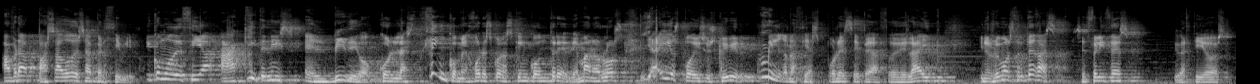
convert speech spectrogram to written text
habrá pasado desapercibido. Y como decía, aquí tenéis el vídeo con las 5 mejores cosas que encontré de Manorlos y ahí os podéis suscribir. Mil gracias por ese pedazo de like y nos vemos estrategas. Sed felices, divertidos.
